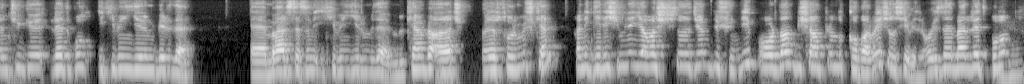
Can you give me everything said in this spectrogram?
Yani çünkü Red Bull 2021'de e, Mercedes'in 2020'de mükemmel bir araç öne sürmüşken hani gelişiminin yavaşlayacağını düşündüğüm oradan bir şampiyonluk koparmaya çalışabilir. O yüzden ben Red Bull'un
